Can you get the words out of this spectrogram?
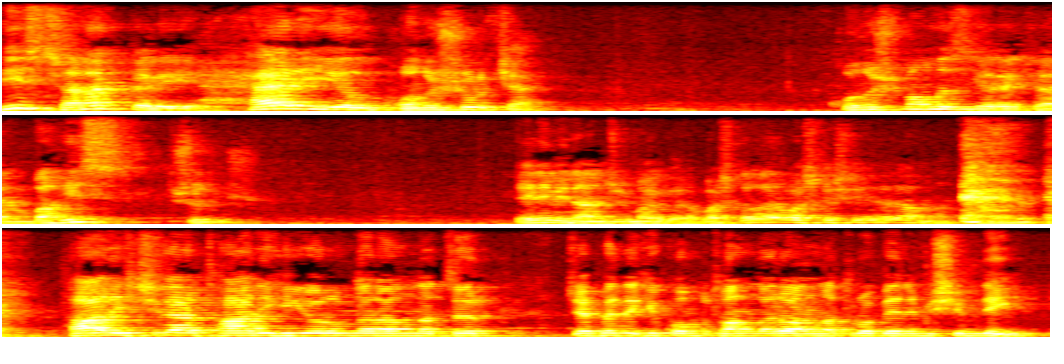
Biz Çanakkale'yi her yıl konuşurken konuşmamız gereken bahis şudur. Benim inancıma göre. Başkaları başka şeyleri anlatır. Tarihçiler tarihi yorumlar anlatır. Cephedeki komutanları anlatır. O benim işim değil.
